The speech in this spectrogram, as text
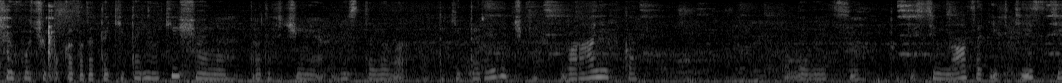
Ще хочу показати такі тарілки, щойно продавчиня виставила такі тарілочки, баранівка. Подивіться, тут і 17, і в тісті.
